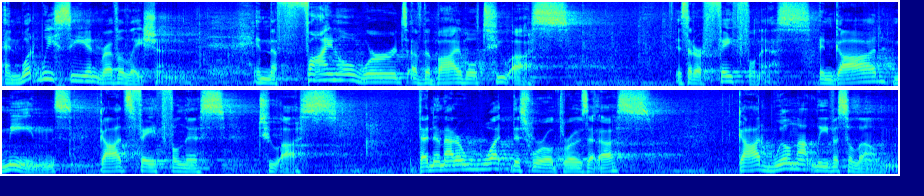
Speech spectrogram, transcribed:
And what we see in Revelation, in the final words of the Bible to us, is that our faithfulness in God means God's faithfulness to us. That no matter what this world throws at us, God will not leave us alone.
